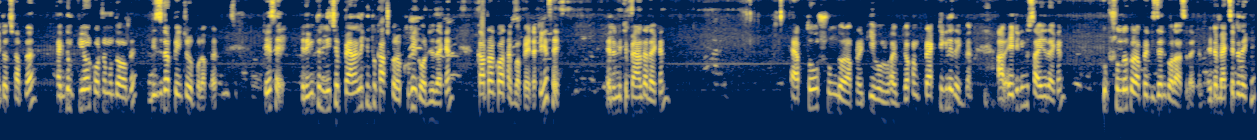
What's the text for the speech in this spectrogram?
এটা হচ্ছে আপনার, একদম পিওর কটনের মধ্যে হবে ডিজিটাল প্রিন্টের উপর আপনার। ঠিক আছে? এটা কিন্তু নিচে প্যানেলে কিন্তু কাজ করা, খুবই গর্জে দেখেন। কাটার করা থাকবে আপনার এটা, ঠিক আছে? এটা নিচে প্যানেলটা দেখেন। এত সুন্দর আপনার, কি বলব ভাই, যখন প্র্যাকটিক্যালি দেখবেন। আর এটা কিন্তু সাইজে দেখেন, খুব সুন্দর করে আপনার ডিজাইন করা আছে দেখেন। এটা ব্যাক সাইডে দেখি।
